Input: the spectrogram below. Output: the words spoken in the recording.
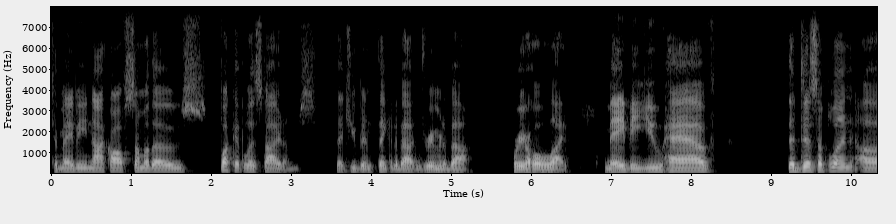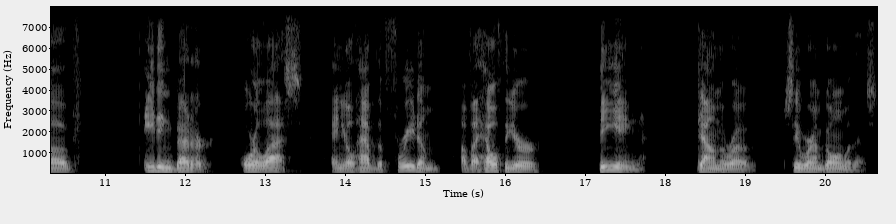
to maybe knock off some of those bucket list items that you've been thinking about and dreaming about for your whole life. Maybe you have the discipline of eating better or less, and you'll have the freedom of a healthier being down the road. See where I'm going with this?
